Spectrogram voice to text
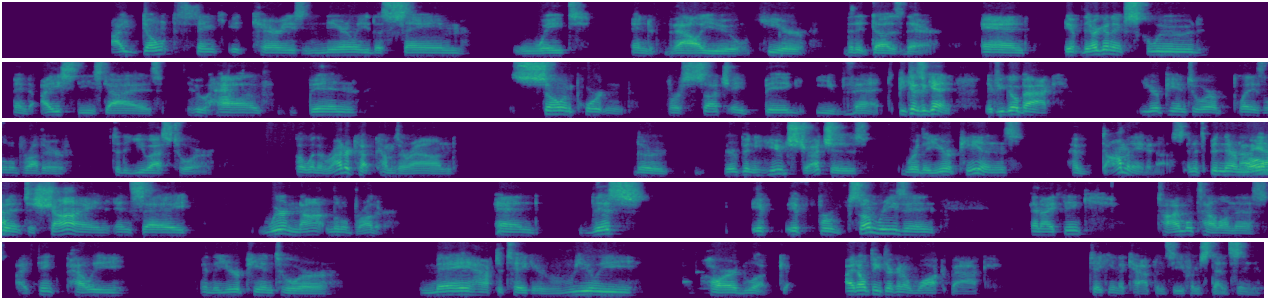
I don't think it carries nearly the same weight and value here that it does there. And if they're going to exclude and ice these guys who have been so important for such a big event, because again, if you go back, European Tour plays little brother to the US Tour. But when the Ryder Cup comes around, there there have been huge stretches where the Europeans have dominated us. And it's been their oh, moment yeah. to shine and say, we're not little brother. And this, if if for some reason, and I think time will tell on this, I think Pelley and the European tour may have to take a really hard look. I don't think they're going to walk back taking the captaincy from Stenson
